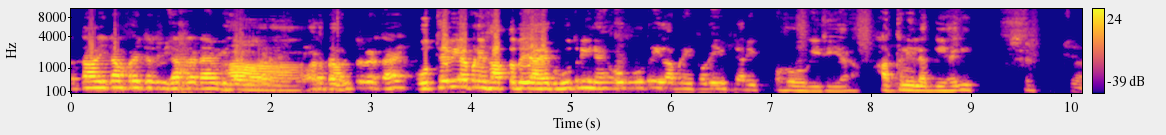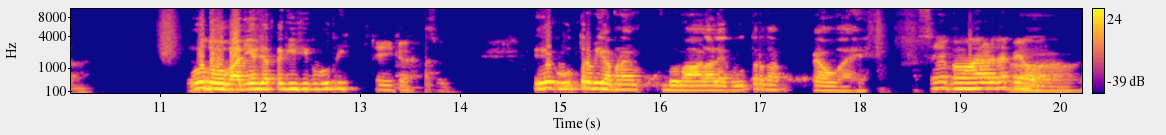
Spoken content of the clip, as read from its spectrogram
47 ਟੈਂਪਰੇਚਰ ਵੀ ਛੱਡ ਦਾ ਟਾਈਮ ਕੀਤਾ ਹਾਂ। ਕਬੂਤਰ ਫਿਰ ਤਾਂ ਹੈ ਉੱਥੇ ਵੀ ਆਪਣੇ 7 ਵਜਾਏ ਕਬੂਤਰੀ ਨੇ ਉਹ ਕਬੂਤਰੀ ਦਾ ਆਪਣੀ ਥੋੜੀ ਵਿਚਾਰੀ ਹੋ ਗਈ ਸੀ ਯਾਰ ਹੱਥ ਨਹੀਂ ਲੱਗੀ ਹੈਗੀ। ਅੱਛਾ। ਉਹ ਦੋ ਬਾਜੀਆਂ ਜਿੱਤ ਗਈ ਸੀ ਕਬੂਤਰੀ। ਠੀਕ ਹੈ। ਇਹ ਕਬੂਤਰ ਵੀ ਆਪਣਾ ਬਮਾਲ ਵਾਲੇ ਕਬੂਤਰ ਦਾ ਪਿਓ ਆ ਇਹ। ਸੇ ਬਿਮਾਰ ਵਾਲੇ ਦਾ ਪਿਓ ਆ। ਹਾਂ,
